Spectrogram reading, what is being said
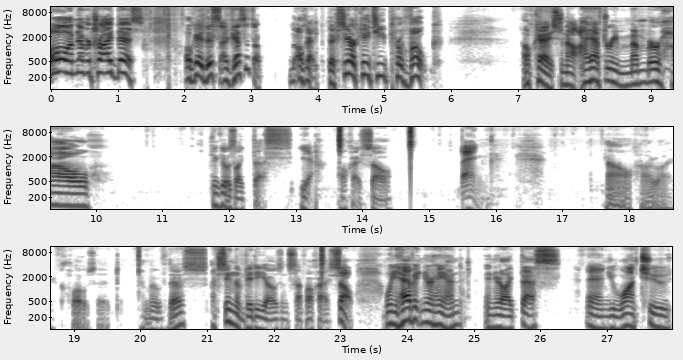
Oh, I've never tried this. Okay, this, I guess it's a, okay, the CRKT Provoke. Okay, so now I have to remember how, I think it was like this. Yeah. Okay, so bang. Now, how do I close it? I move this. I've seen the videos and stuff. Okay, so when you have it in your hand and you're like this and you want to,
